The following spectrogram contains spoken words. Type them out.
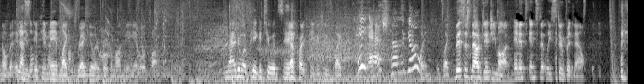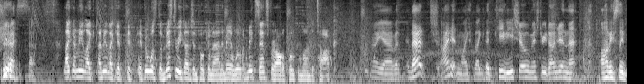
no, but if Yeah, he if he made like regular Pokemon being able to talk. Imagine what Pikachu would say. Yeah, Pi- Pikachu's like, "Hey Ash, how's it going?" It's like this is now Digimon, and it's instantly stupid now. yes. Like I mean, like I mean, like if, if, if it was the mystery dungeon Pokemon anime, it would make sense for all the Pokemon to talk. Oh yeah, but that I didn't like like the TV show Mystery Dungeon. That obviously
